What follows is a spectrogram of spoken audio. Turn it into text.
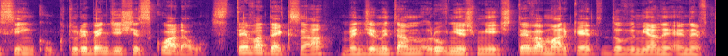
Syncu, który będzie się składał z Teva Dexa. Będziemy tam również mieć Teva Market do wymiany NFT.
